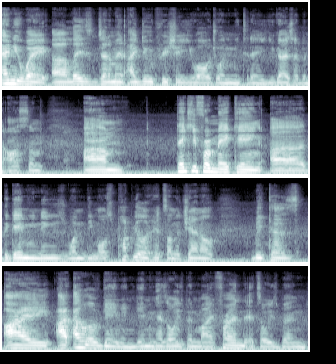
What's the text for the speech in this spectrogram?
Anyway, uh, ladies and gentlemen, I do appreciate you all joining me today. You guys have been awesome. Um, thank you for making uh, the gaming news one of the most popular hits on the channel because I, I I love gaming. Gaming has always been my friend. It's always been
